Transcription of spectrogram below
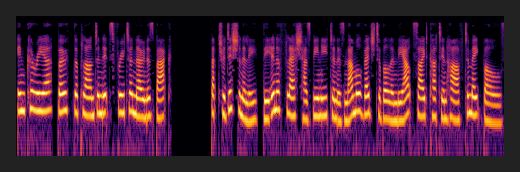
In Korea, both the plant and its fruit are known as bak, but traditionally, the inner flesh has been eaten as namul vegetable and the outside cut in half to make bowls.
